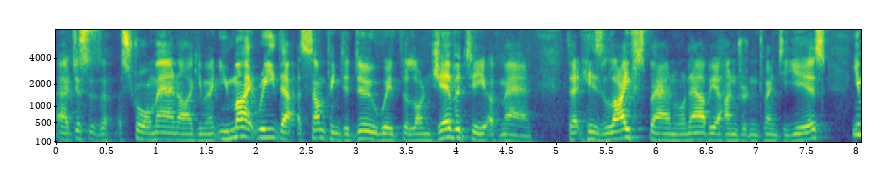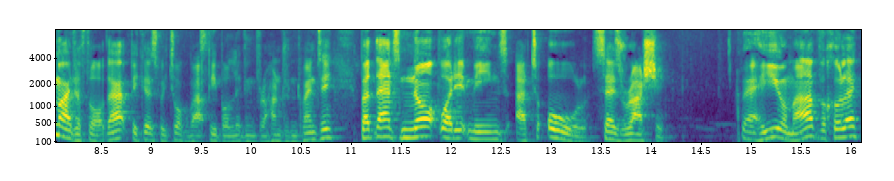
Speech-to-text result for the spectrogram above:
uh, just as a, a, straw man argument, you might read that as something to do with the longevity of man, that his lifespan will now be 120 years. You might have thought that because we talk about people living for 120, but that's not what it means at all, says Rashi. V'hayu yamav v'chule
